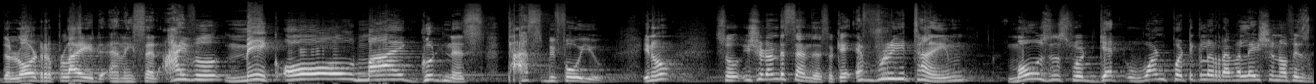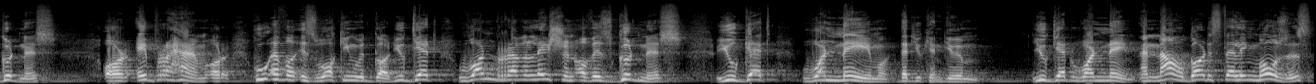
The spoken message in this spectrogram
The Lord replied, and He said, I will make all my goodness pass before you. You know, so you should understand this, okay? Every time Moses would get one particular revelation of his goodness, or Abraham, or whoever is walking with God, you get one revelation of his goodness, you get one name that you can give him. You get one name. And now God is telling Moses,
